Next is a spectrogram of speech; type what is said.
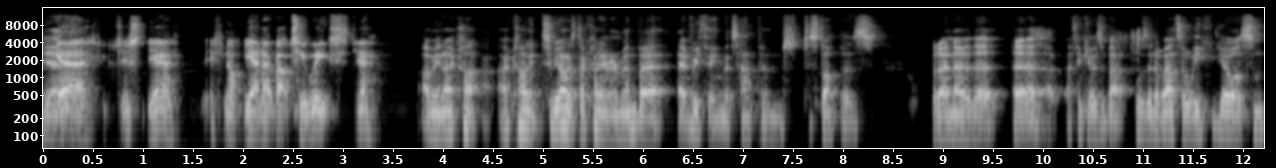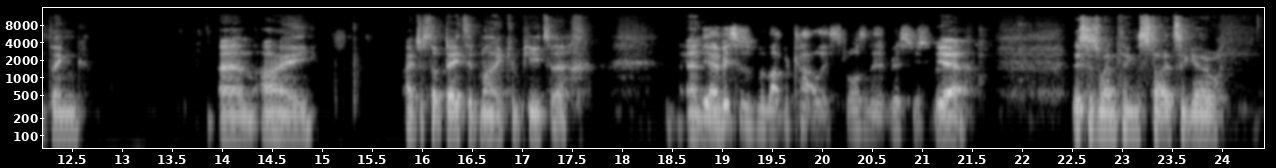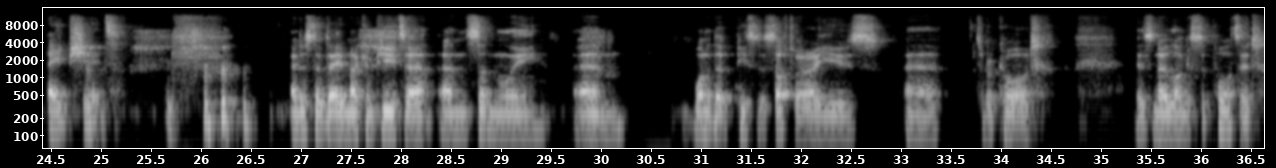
Yeah. Yeah. just, yeah. If not, yeah, no, about two weeks. Yeah. I mean, I can't, I can't, to be honest, I can't even remember everything that's happened to stop us. But I know that, uh, I think it was about, was it about a week ago or something? Um, I, I just updated my computer. And Yeah, this was like the catalyst, wasn't it? This was yeah, this is when things started to go ape shit. I just updated my computer, and suddenly, um, one of the pieces of software I use uh, to record is no longer supported,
